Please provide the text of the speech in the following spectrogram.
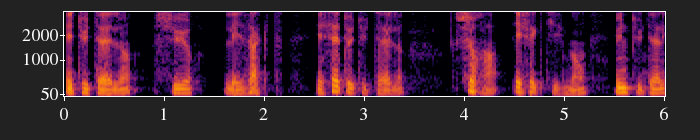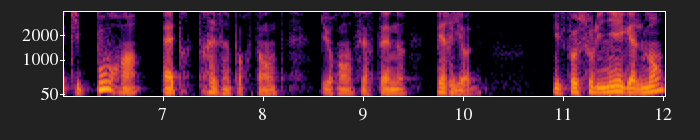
et tutelle sur les actes. Et cette tutelle sera effectivement une tutelle qui pourra être très importante durant certaines périodes. Il faut souligner également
